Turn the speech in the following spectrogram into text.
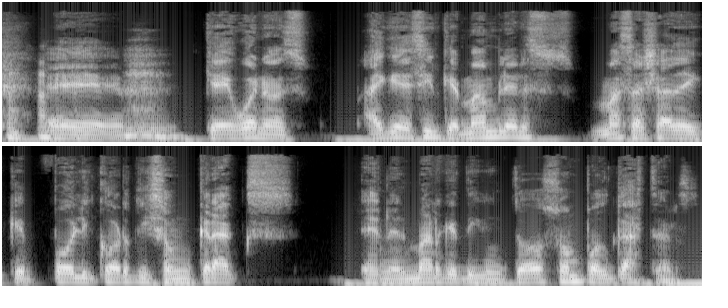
eh, que bueno, es, hay que decir que Mumbler, más allá de que Paul y Corti son cracks en el marketing y todo, son podcasters.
